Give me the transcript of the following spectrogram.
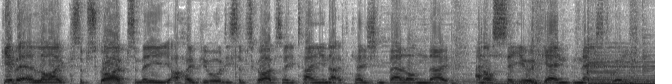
give it a like, subscribe to me. I hope you've already subscribed to me, turn your notification bell on though, and I'll see you again next week.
